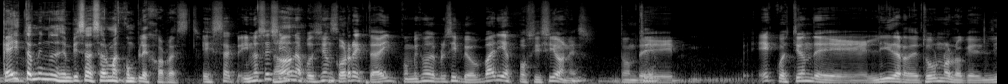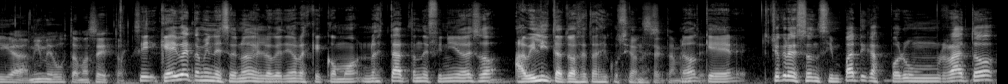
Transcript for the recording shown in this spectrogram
Que ahí es también donde se empieza a ser más complejo REST. Exacto. Y no sé si ¿No? hay una posición correcta. Hay, como dijimos al principio, varias posiciones donde es cuestión del líder de turno lo que diga a mí me gusta más esto. Sí, que ahí va también eso, ¿no? Es lo que tiene es que como no está tan definido eso, habilita todas estas discusiones. Exactamente. ¿no? Que yo creo que son simpáticas por un rato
